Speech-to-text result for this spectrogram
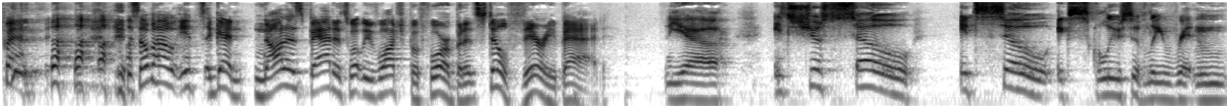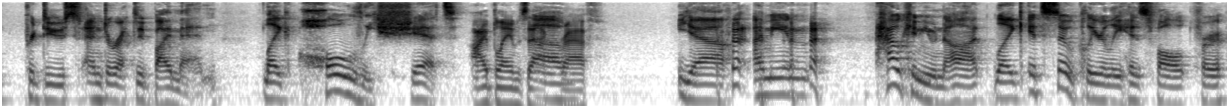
bad. Somehow it's again not as bad as what we've watched before, but it's still very bad. Yeah. It's just so it's so exclusively written, produced, and directed by men. Like, holy shit. I blame Zach Um, Braff. Yeah. I mean, how can you not? Like, it's so clearly his fault for,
